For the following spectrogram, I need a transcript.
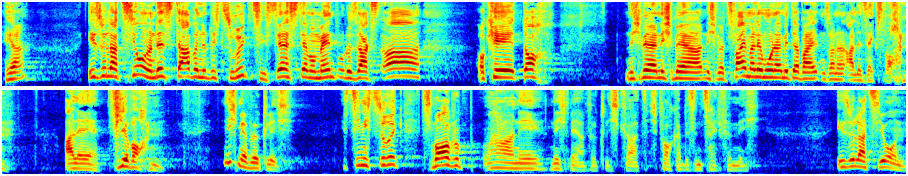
Ja? Isolation. Und das ist da, wenn du dich zurückziehst. Das ist der Moment, wo du sagst, ah, okay, doch, nicht mehr, nicht mehr, nicht mehr zweimal im Monat mitarbeiten, sondern alle sechs Wochen alle vier Wochen. Nicht mehr wirklich. Ich ziehe mich zurück. Small Group, ah oh, nee, nicht mehr wirklich gerade. Ich brauche ein bisschen Zeit für mich. Isolation.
